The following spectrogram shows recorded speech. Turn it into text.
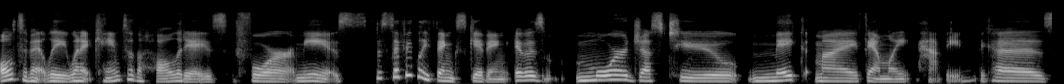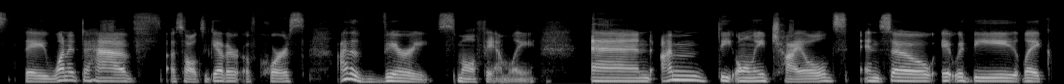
ultimately, when it came to the holidays for me, specifically Thanksgiving, it was more just to make my family happy because they wanted to have us all together. Of course, I have a very small family and I'm the only child. And so it would be like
